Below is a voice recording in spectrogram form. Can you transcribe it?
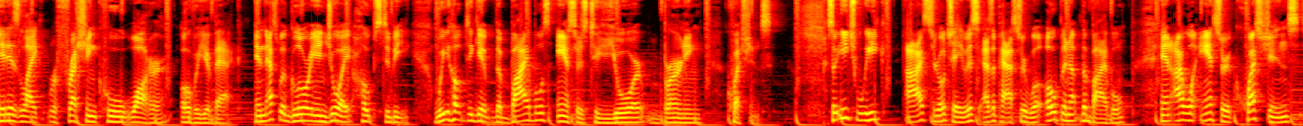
it is like refreshing cool water over your back. And that's what Glory and Joy hopes to be. We hope to give the Bible's answers to your burning questions. So each week, I, Cyril Chavis, as a pastor, will open up the Bible and I will answer questions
